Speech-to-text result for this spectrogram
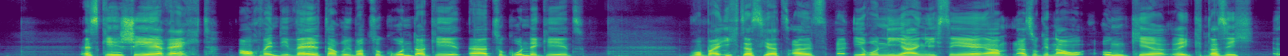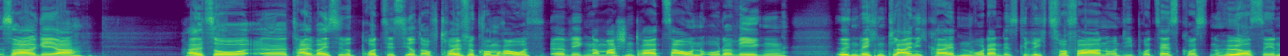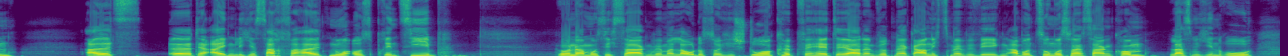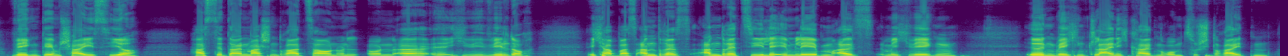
es geschehe Recht, auch wenn die Welt darüber zugrunde geht. Äh, zugrunde geht. Wobei ich das jetzt als äh, Ironie eigentlich sehe, ja, also genau umkehrig, dass ich sage, ja, also äh, teilweise wird prozessiert auf Teufel komm raus äh, wegen einer Maschendrahtzaun oder wegen irgendwelchen Kleinigkeiten, wo dann das Gerichtsverfahren und die Prozesskosten höher sind als äh, der eigentliche Sachverhalt, nur aus Prinzip. Und da muss ich sagen, wenn man lauter solche Sturköpfe hätte, ja, dann würde man ja gar nichts mehr bewegen. Ab und zu muss man sagen, komm, lass mich in Ruhe wegen dem Scheiß hier. Hast du deinen Maschendrahtzaun und, und äh, ich will doch ich habe was anderes, andere Ziele im Leben, als mich wegen irgendwelchen Kleinigkeiten rumzustreiten.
